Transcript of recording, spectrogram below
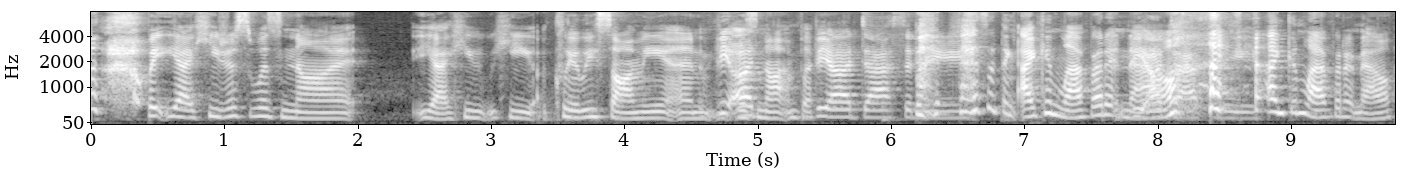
No. But yeah, he just was not. Yeah, he he clearly saw me and The, was not. But the audacity. that's the thing. I can laugh at it now. The audacity. I can laugh at it now,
